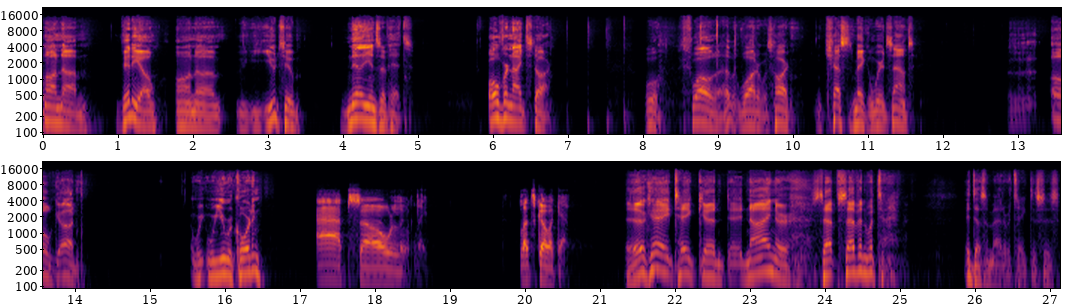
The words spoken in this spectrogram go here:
on um, video on um, YouTube, millions of hits. Overnight star. Oh, swallowed. That water was hard chest is making weird sounds. Oh God. Were, were you recording? Absolutely. Let's go again. Okay, take uh, nine or seven. What time? It doesn't matter what take this is.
